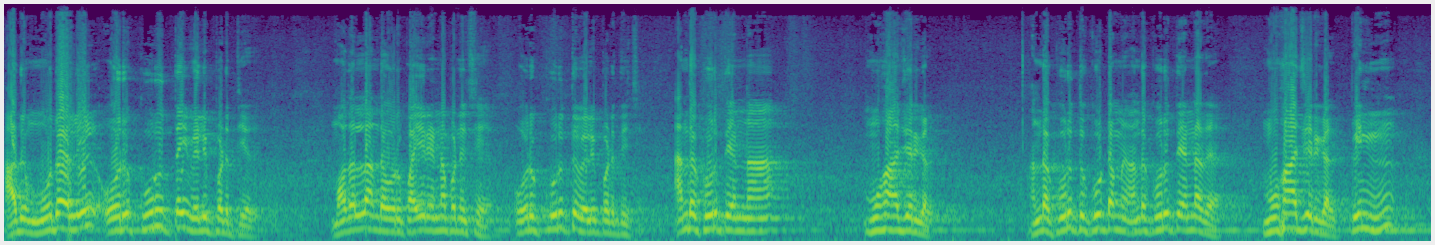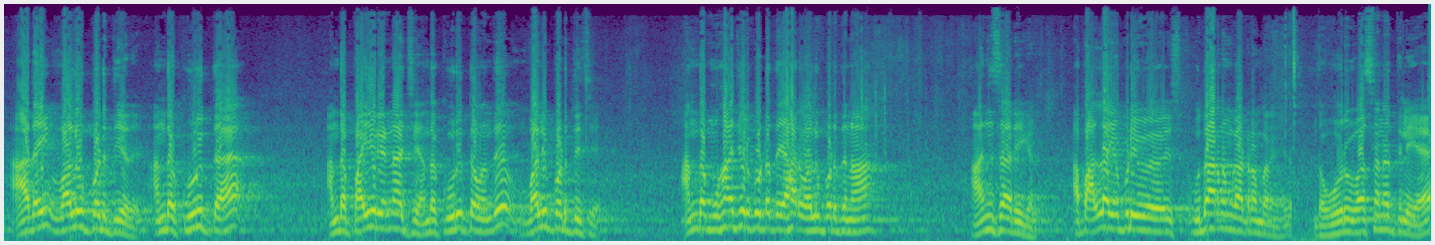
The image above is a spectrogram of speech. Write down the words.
அது முதலில் ஒரு குருத்தை வெளிப்படுத்தியது. முதல்ல அந்த ஒரு பயிர் என்ன பண்ணுச்சு? ஒரு குருத்து வெளிப்படுத்திச்சு. அந்த குருத்து என்ன? முஹாஜிர்கள். அந்த குருத்து கூட்டம் அந்த குருத்து என்னது? முஹாஜிர்கள். பின் அதை வலுப்படுத்தியது. அந்த குருத்தை அந்த பயிர் என்னாச்சு? அந்த குருத்தை வந்து வலுப்படுத்துச்சு. அந்த முஹாஜிர் கூட்டத்தை யார் வலுப்படுத்தினா? அன்சாரிகள். அப்ப அல்லாஹ் எப்படி உதாரணம் காட்டுறோம் பாருங்க. இந்த ஒரு வசனத்திலேயே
